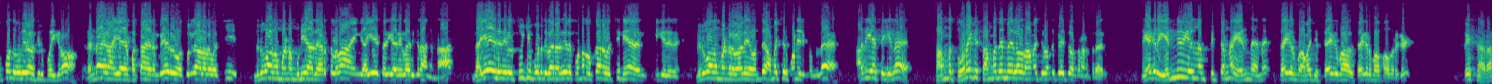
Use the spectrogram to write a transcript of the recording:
ஒப்பந்த ஊழியரா வச்சுட்டு போய்க்கிறோம். ரெண்டாயிரம் ஐயாயிரம் பத்தாயிரம் பேர் தொழிலாளரை வச்சு நிர்வாகம் பண்ண முடியாத இடத்துலதான் இங்க ஐஏஎஸ் அதிகாரிகளா இருக்கிறாங்கன்னா இந்த ஐஏஎஸ் அதிகாரிகள் தூக்கி போட்டு வேற அதிகாரிகளை கொண்டாந்து உட்கார வச்சு நீங்க நிர்வாகம் பண்ற வேலையை வந்து அமைச்சர் பண்ணிருக்கணும்ல? அது ஏன் செய்யல? சம்ம துறைக்கு சம்மந்தமே இல்ல ஒரு அமைச்சர் வந்து பேச்சுவார்த்தை நடத்துறாரு. கேட்கிற என்யூஎல்எம் திட்டம்னா என்னன்னு சேகர்பா அமைச்சர் சேகர்பா சேகர்பாபா அவர்கள் பேசினாரா?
